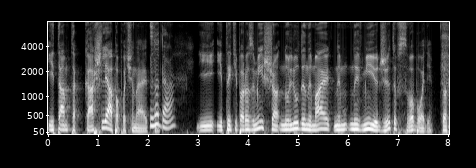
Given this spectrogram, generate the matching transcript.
і там така шляпа починається. Ну. Да. І, і ти, типу, розумієш, що ну, люди не мають, не, не вміють жити в свободі. От,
